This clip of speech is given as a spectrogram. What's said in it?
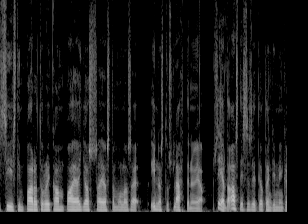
siistin parturikampaaja jossain, josta mulla on se innostus lähtenyt ja sieltä asti se sitten jotenkin niinku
